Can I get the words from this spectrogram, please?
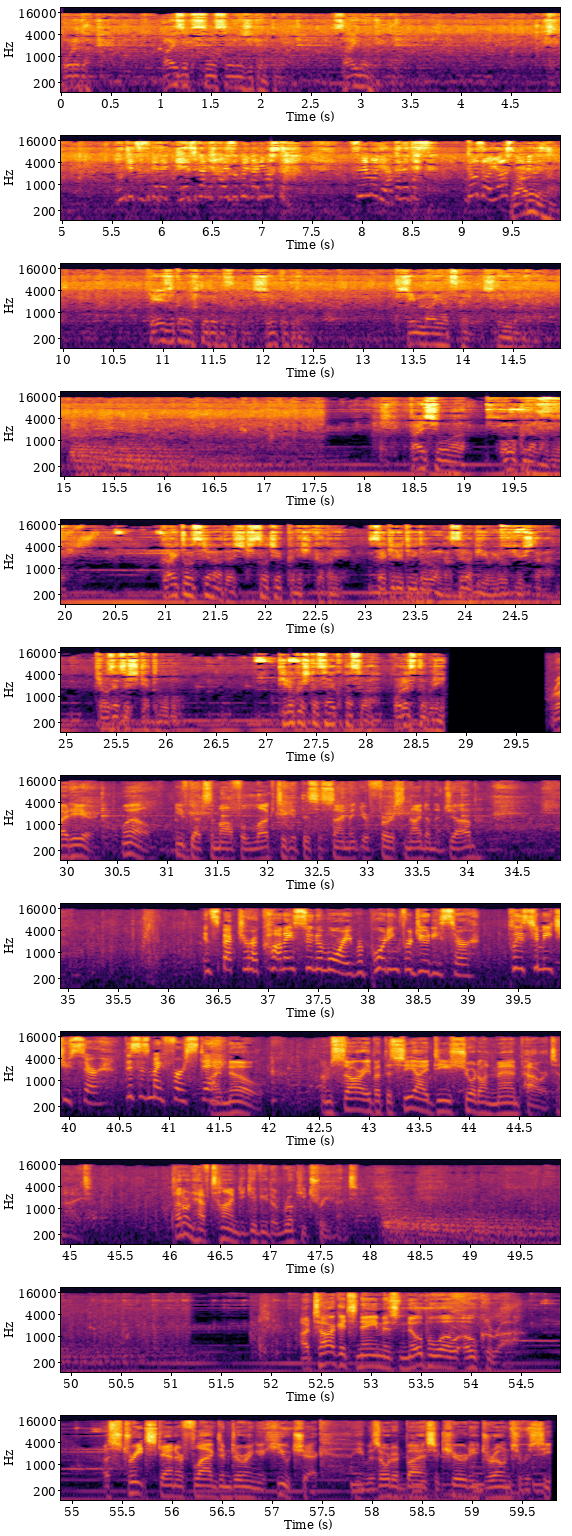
配属早々の事件と災難だった本日付で刑事課に配属になりました。常森茜です。どうぞよろしく。悪いが刑事課の人手不足は深刻でね新米扱いはしていられない。対象は大倉信夫。該当スキャナーで色素チェックに引っかかりセキュリティドローンがセラピーを要求したが拒絶して逃亡。記録したサイコパスはフォレストグリーン Right here. Well, you've got some awful luck to get this assignment your first night on the job. Inspector Akane Tsunemori reporting for duty, sir. Pleased to meet you, sir. This is my first day. I know. I'm sorry, but the CID's short on manpower tonight. I don't have time to give you the rookie treatment. Our target's name is Nobuo Okura. A street scanner flagged him during a hue check. He was ordered by a security drone to receive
